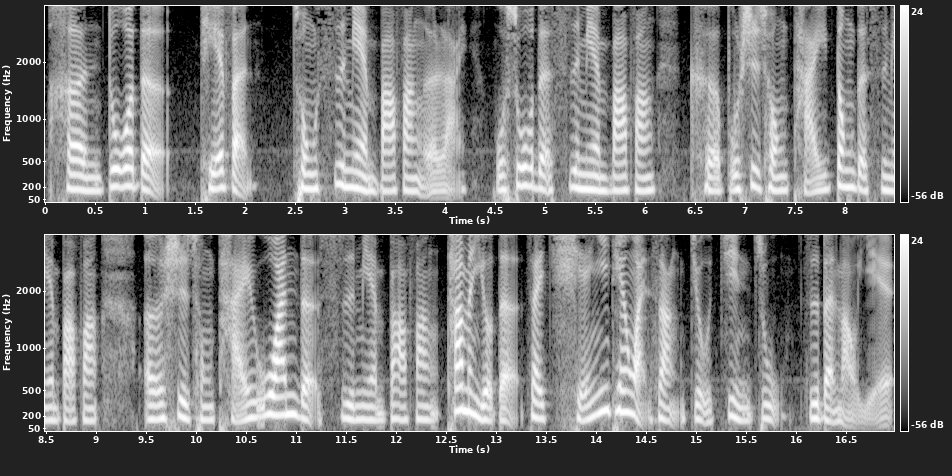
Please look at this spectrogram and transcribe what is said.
很多的铁粉从四面八方而来。我说的四面八方，可不是从台东的四面八方，而是从台湾的四面八方。他们有的在前一天晚上就进驻资本老爷，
